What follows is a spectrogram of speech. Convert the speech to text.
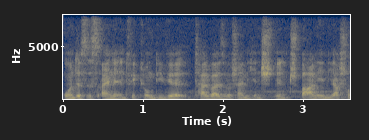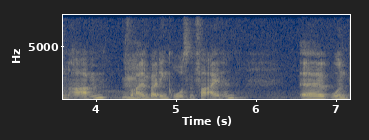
Und das ist eine Entwicklung, die wir teilweise wahrscheinlich in, in Spanien ja schon haben, mhm. vor allem bei den großen Vereinen. Äh, und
